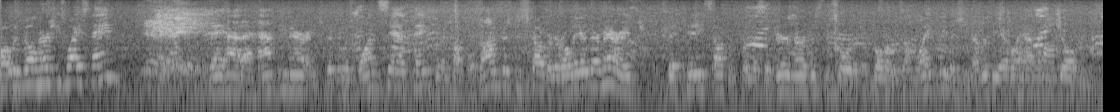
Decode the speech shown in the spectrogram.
What was Bill Hershey's wife's name? Kitty. They had a happy marriage, but there was one sad thing for the couple. Doctors discovered early in their marriage that Kitty suffered from a severe nervous disorder. They told her it was unlikely that she'd ever be able to have any children.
